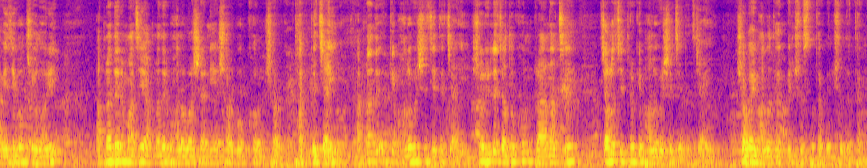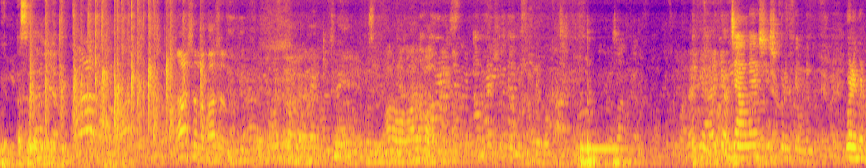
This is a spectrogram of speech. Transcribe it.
আমি জীবন চৌধুরী। আপনাদের মাঝে আপনাদের ভালোবাসা নিয়ে সর্বক্ষণ সর- থাকতে চাই আপনাদেরকে ভালোবেসে যেতে চাই। শরীরে যতক্ষণ প্রাণ আছে চলচ্চিত্রকে ভালোবেসে যেতে চাই। সবাই ভালো থাকবেন সুস্থ থাকবেন সুন্দর থাকবেন। আসসালামু আলাইকুম। মাশাআল্লাহ মাশাআল্লাহ। জ্বালায় শেষ করে বরাবর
